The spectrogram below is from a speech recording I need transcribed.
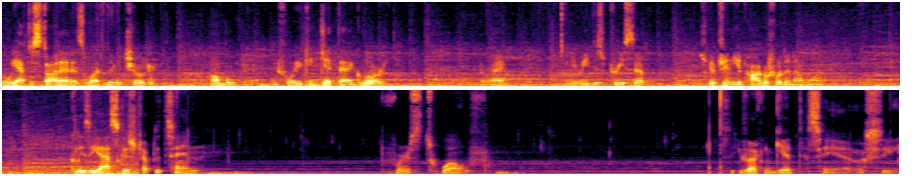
But we have to start out as what? Little children. Humble, man. Before you can get that glory. Alright? Let me read this precept, scripture in the Apocrypha that I want. Ecclesiastes chapter 10, verse 12. Let's see if I can get this here. Let's see.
